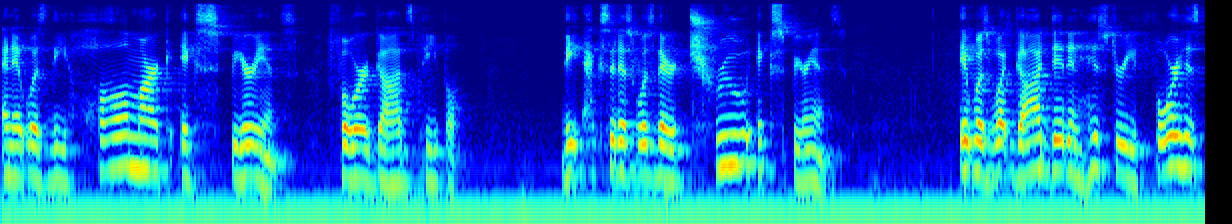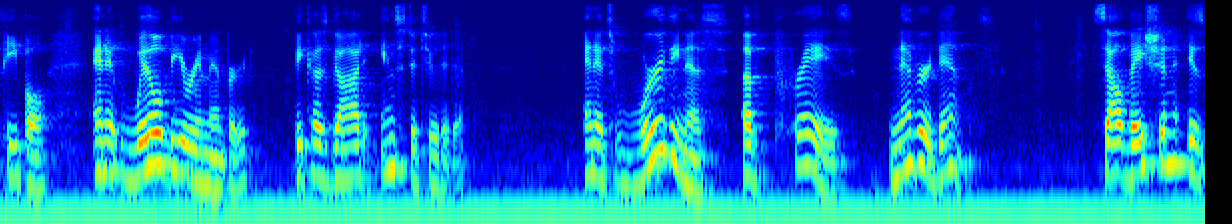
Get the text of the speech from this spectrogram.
And it was the hallmark experience for God's people. The Exodus was their true experience. It was what God did in history for his people, and it will be remembered because God instituted it. And its worthiness of praise never dims. Salvation is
